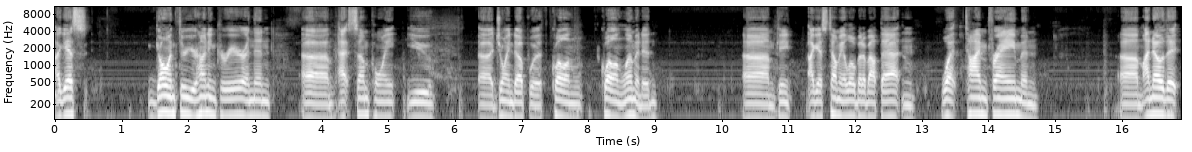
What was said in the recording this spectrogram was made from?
I guess going through your hunting career, and then um, at some point you uh, joined up with Quail and Quail Unlimited. Um, can you, I guess, tell me a little bit about that and what time frame? And um, I know that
